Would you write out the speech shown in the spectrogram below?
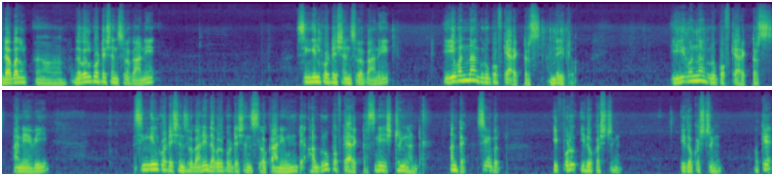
డబల్ డబల్ కొటేషన్స్లో కానీ సింగిల్ కొటేషన్స్లో కానీ ఏవన్నా గ్రూప్ ఆఫ్ క్యారెక్టర్స్ అంటే ఇట్లా ఏవన్నా గ్రూప్ ఆఫ్ క్యారెక్టర్స్ అనేవి సింగిల్ కొటేషన్స్లో కానీ డబుల్ కొటేషన్స్లో కానీ ఉంటే ఆ గ్రూప్ ఆఫ్ క్యారెక్టర్స్ని స్ట్రింగ్ అంట? అంతే సింపుల్. ఇప్పుడు ఇది ఒక స్ట్రింగ్. ఇది ఒక స్ట్రింగ్. ఓకే?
